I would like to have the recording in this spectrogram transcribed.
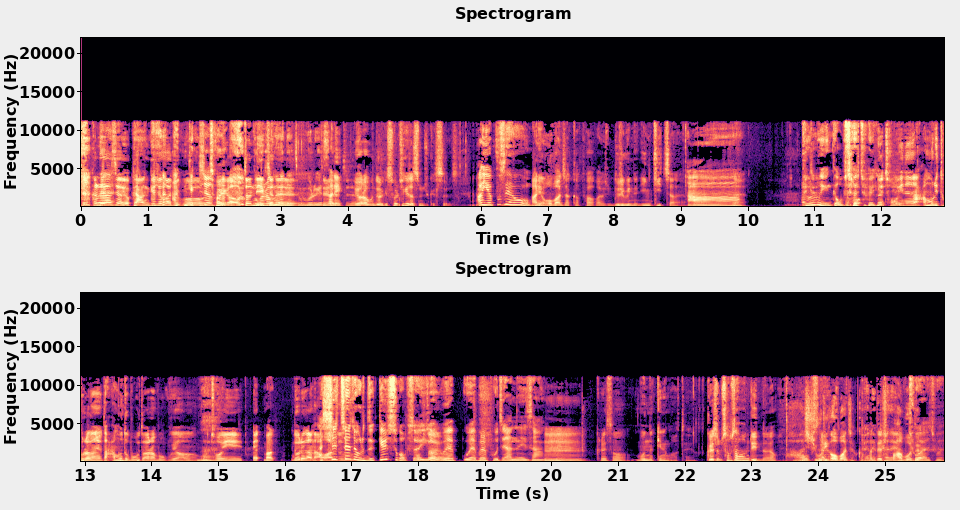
제 클라라 씨가 옆에 안 계셔가지고 안 계셔서 저희가 어떤 뭐라고 해야 리액션을 될지 모르겠어요. 아니. 여러분도 이렇게 솔직해졌으면 좋겠어요. 그래서. 아, 예쁘세요. 아니 어반 자카파가 요즘 누리고 있는 인기 있잖아요. 아. 네. 별로 인기 없어요, 저희. 근데 저희는 아무리 돌아다녀도 아무도 못 알아보고요. 뭐 네. 저희 에, 막 노래가 아, 나와도 실제적으로 느낄 수가 없어요. 이걸 없어요. 웹, 웹을 보지 않는 이상. 음. 그래서 못 느끼는 것 같아요. 그래서 좀 섭섭함도 있나요? 아, 씨, 없어요. 우리가 어반 편해, 자카파인데 편해요. 바보들. 좋아요, 좋아요.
